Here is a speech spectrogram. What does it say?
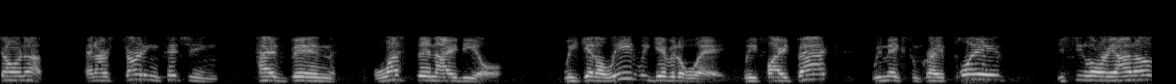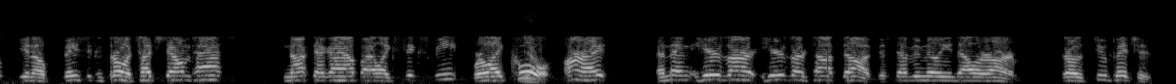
showing up, and our starting pitching has been less than ideal. We get a lead, we give it away. We fight back, we make some great plays. You see Laureano, you know, basically throw a touchdown pass, knock that guy out by like six feet. We're like, cool, all right. And then here's our here's our top dog, the seven million dollar arm. Throws two pitches,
